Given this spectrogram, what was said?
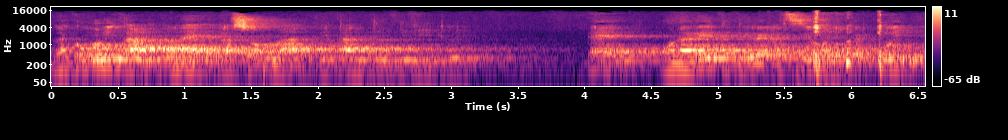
La comunità non è la somma di tanti individui, è una rete di relazioni per cui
